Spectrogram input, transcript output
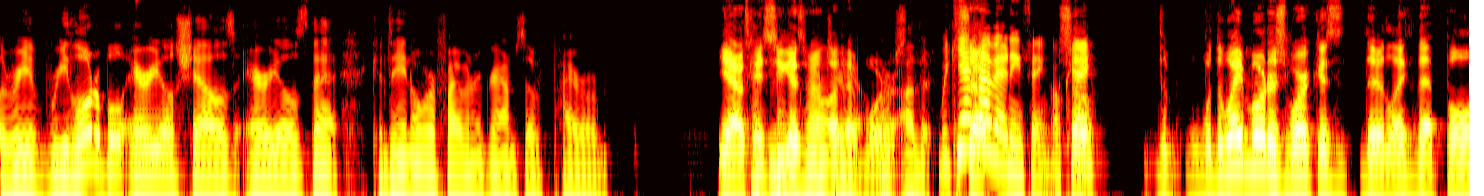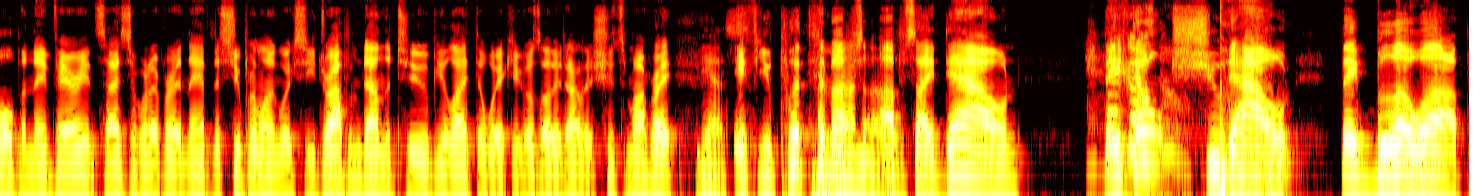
re- reloadable aerial shells, aerials that contain over 500 grams of pyro. Yeah, okay, so you guys aren't allowed to have mortars. Other, we can't So- have anything, okay? So the the way mortars work is they're like that bulb, and they vary in size or whatever, and they have the super long wick. So you drop them down the tube, you light the wick, it goes all the way down, it shoots them off, right? yes. If you put them I've up, done those. upside down, they It goes don't shoot out; they blow up.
